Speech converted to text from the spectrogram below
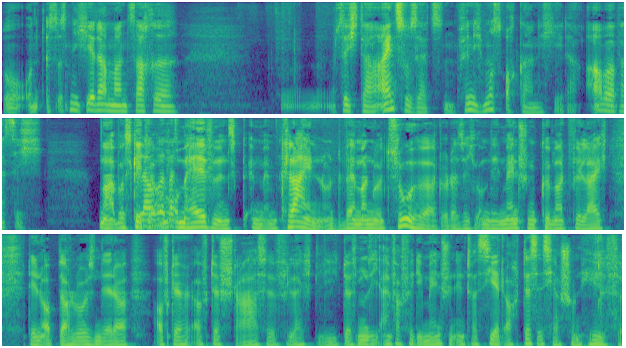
So, und es ist nicht jedermanns Sache, sich da einzusetzen. Finde ich, muss auch gar nicht jeder. Aber was ich na, aber es geht glaube, ja um, um Helfen ins, im, im, Kleinen. Und wenn man nur zuhört oder sich um den Menschen kümmert, vielleicht den Obdachlosen, der da auf der, auf der Straße vielleicht liegt, dass man sich einfach für die Menschen interessiert, auch das ist ja schon Hilfe.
